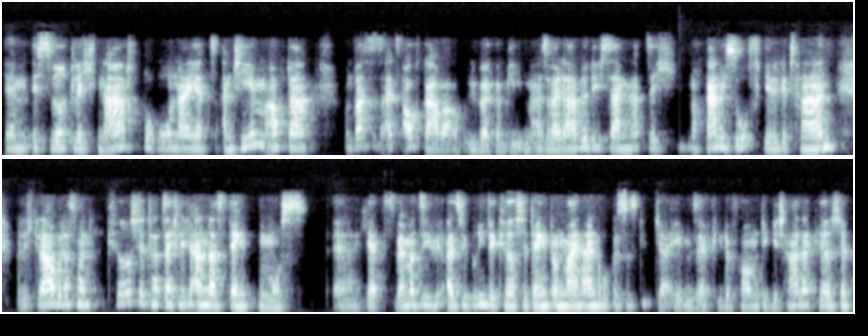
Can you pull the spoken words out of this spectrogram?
ähm, ist wirklich nach Corona jetzt an Themen auch da und was ist als Aufgabe auch übergeblieben? Also, weil da würde ich sagen, hat sich noch gar nicht so viel getan, weil ich glaube, dass man Kirche tatsächlich anders denken muss äh, jetzt, wenn man sie als hybride Kirche denkt. Und mein Eindruck ist, es gibt ja eben sehr viele Formen digitaler Kirche.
